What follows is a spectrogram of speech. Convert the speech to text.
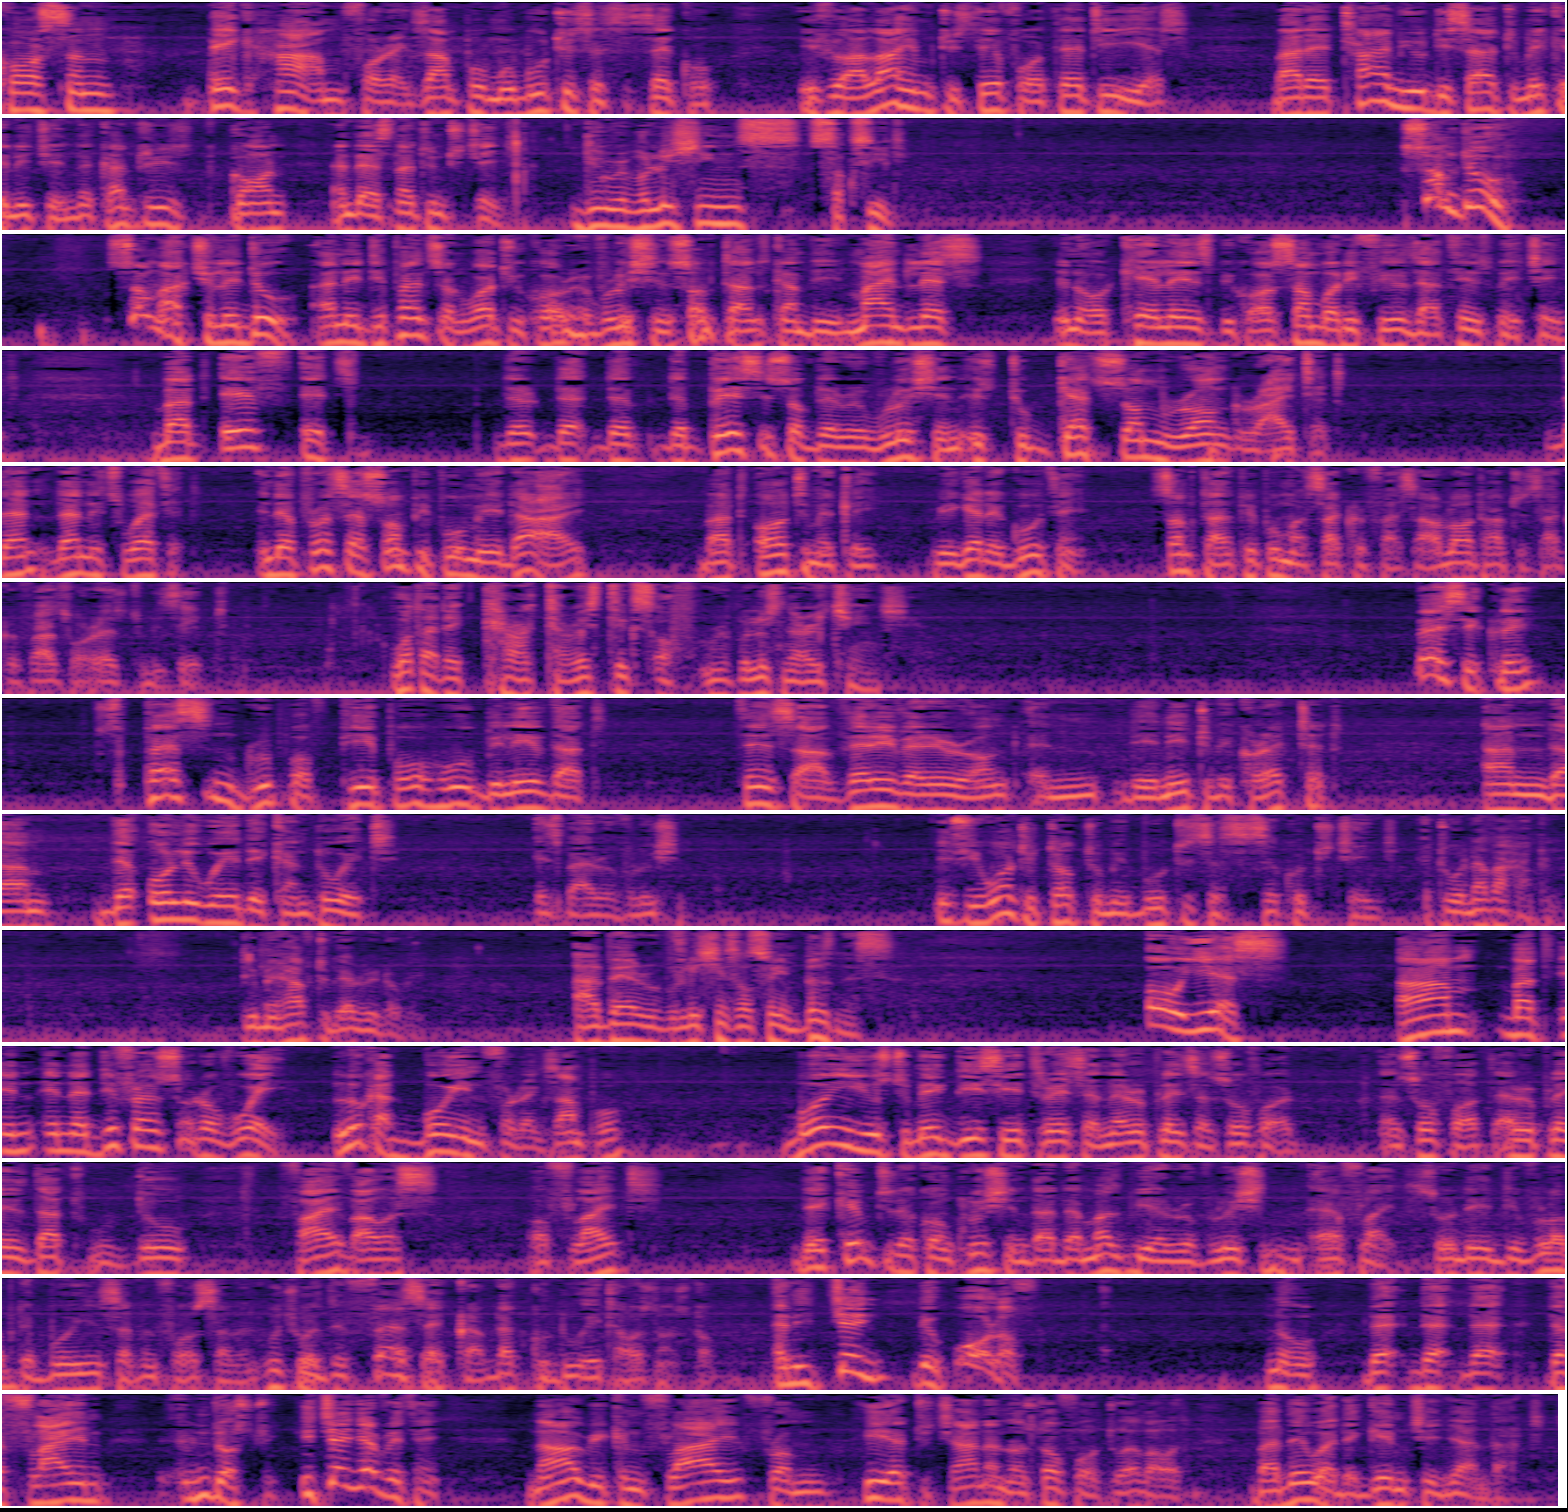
causing big harm, for example, Mobutu Sese Seko, if you allow him to stay for 30 years, by the time you decide to make any change, the country is gone and there's nothing to change. Do revolutions succeed? Some do. Some actually do. And it depends on what you call revolution. Sometimes can be mindless, you know, killings because somebody feels that things may change. But if it's the, the, the, the basis of the revolution is to get some wrong righted, then, then it's worth it. In the process, some people may die, but ultimately we get a good thing. Sometimes people must sacrifice. Our Lord have to sacrifice for us to be saved. What are the characteristics of revolutionary change? basically person group of people who believe that things are very very wrong and they need to be corrected and um, the only way they can do it is by revolution if you want to talk to me, Mobutu Sese Seko to change it will never happen you may have to get rid of it Are there revolutions also in business? Oh yes, um, but in in a different sort of way. Look at Boeing, for example. Boeing used to make DC-3s and airplanes and so forth, and so forth. Airplanes that would do five hours of flight. They came to the conclusion that there must be a revolution in air flight, so they developed the Boeing 747, which was the first aircraft that could do eight hours non-stop, and it changed the whole of no the the the, the flying industry. It changed everything. Now we can fly from here to China non-stop for 12 hours. But they were the game changer in that.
